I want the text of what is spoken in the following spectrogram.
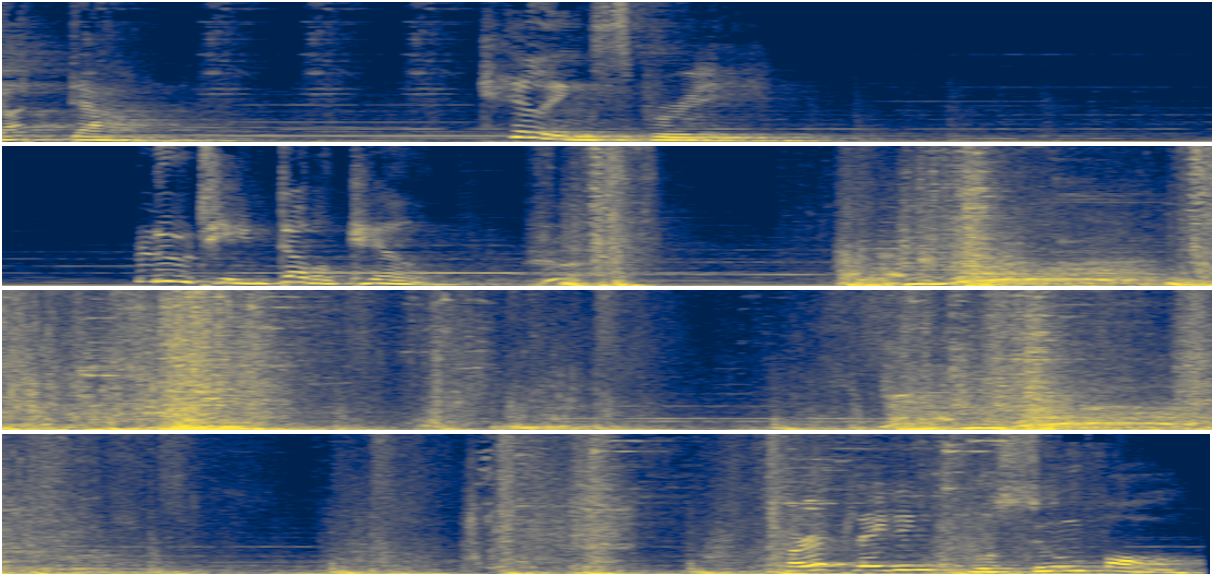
Shut down. Killing spree. Blue team double kill. Turret plating will soon fall.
